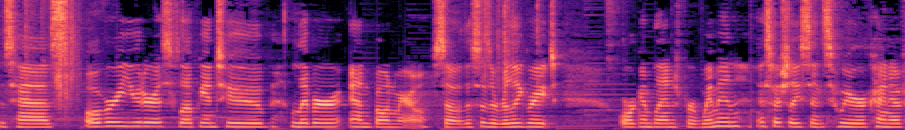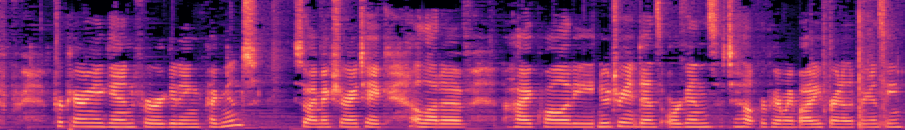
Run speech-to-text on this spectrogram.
This has ovary, uterus, fallopian tube, liver, and bone marrow. So this is a really great organ blend for women, especially since we're kind of preparing again for getting pregnant. So I make sure I take a lot of high quality nutrient dense organs to help prepare my body for another pregnancy.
